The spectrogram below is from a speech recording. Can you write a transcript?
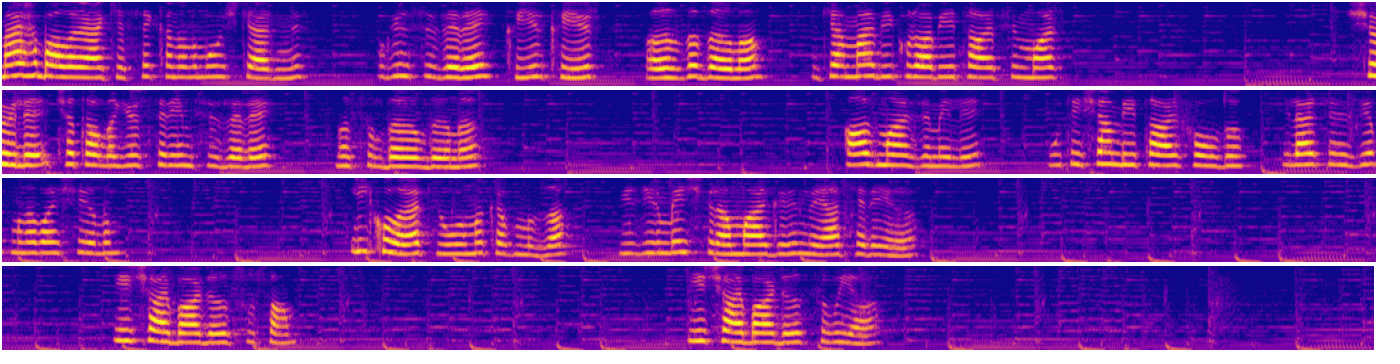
Merhabalar herkese, kanalıma hoş geldiniz. Bugün sizlere kıyır kıyır, ağızda dağılan mükemmel bir kurabiye tarifim var. Şöyle çatalla göstereyim sizlere nasıl dağıldığını. Az malzemeli, muhteşem bir tarif oldu. Dilerseniz yapımına başlayalım. İlk olarak yoğurma kabımıza 125 gram margarin veya tereyağı, 1 çay bardağı susam, 1 çay bardağı sıvı yağ,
